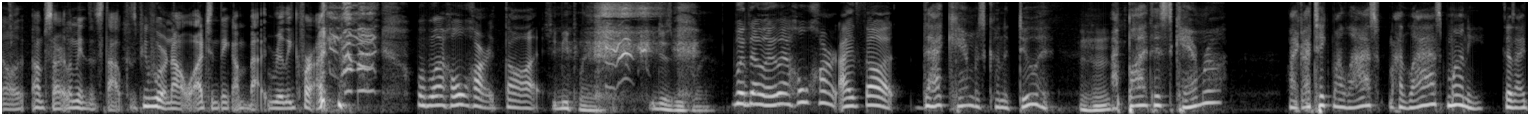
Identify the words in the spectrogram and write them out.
No, I'm sorry. Let me just stop because people who are not watching think I'm really crying. but my whole heart thought, she'd be playing. She'd just be playing. But that, my whole heart, I thought that camera's gonna do it. Mm-hmm. I buy this camera, like I take my last my last money because I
